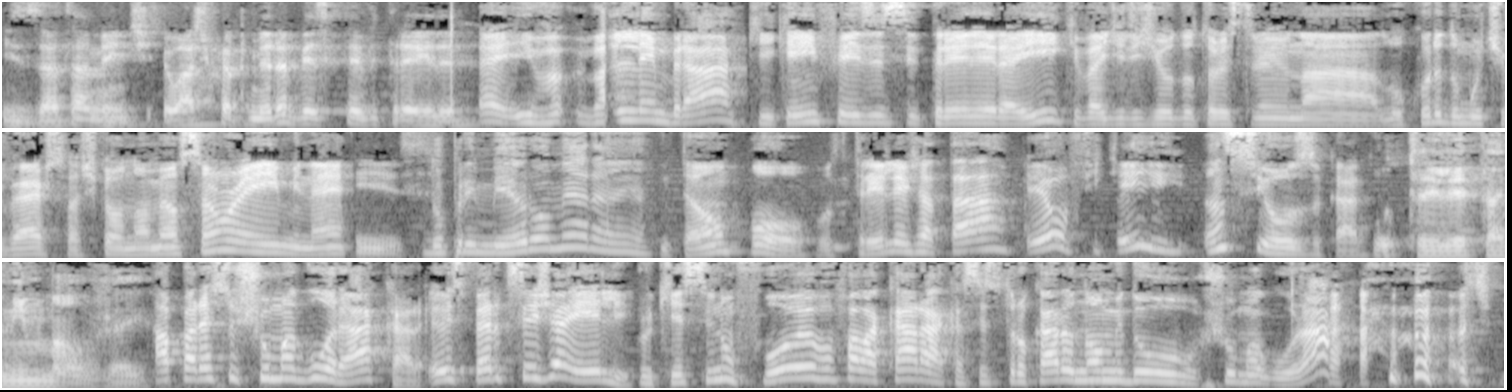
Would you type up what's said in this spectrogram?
Exatamente. Eu acho que foi a primeira vez que teve trailer. É, e va- vale lembrar que quem fez esse trailer aí, que vai dirigir o Doutor Estranho na Loucura do Multiverso, acho que é o nome, é o Sam Raimi, né? Isso. Do primeiro Homem-Aranha. Então, pô, o trailer já tá. Eu fiquei ansioso, cara. O trailer tá animal, velho. Aparece o Shumagura, cara. Eu espero que seja ele. Porque se não for, eu vou falar: caraca, vocês trocaram o nome do Shumagura?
